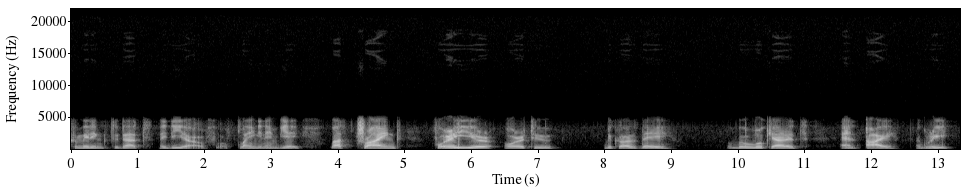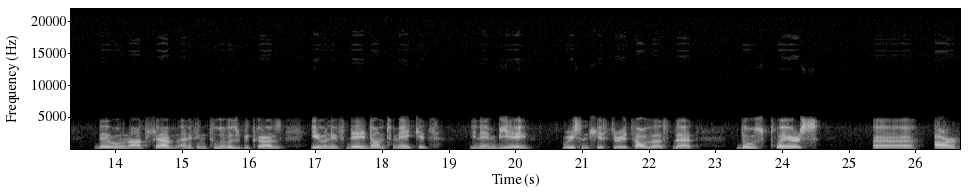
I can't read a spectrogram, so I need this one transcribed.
committing to that idea of, of playing in NBA, but trying for a year or two because they will look at it and I agree they will not have anything to lose because even if they don't make it in NBA, recent history tells us that those players uh, are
